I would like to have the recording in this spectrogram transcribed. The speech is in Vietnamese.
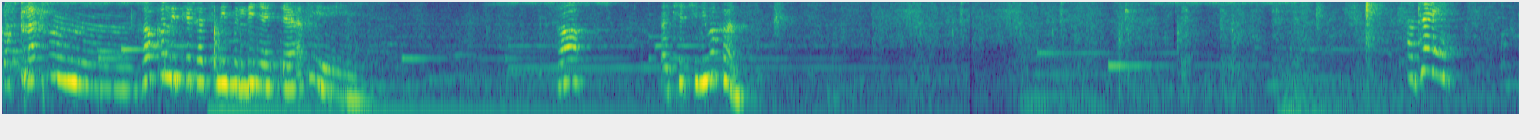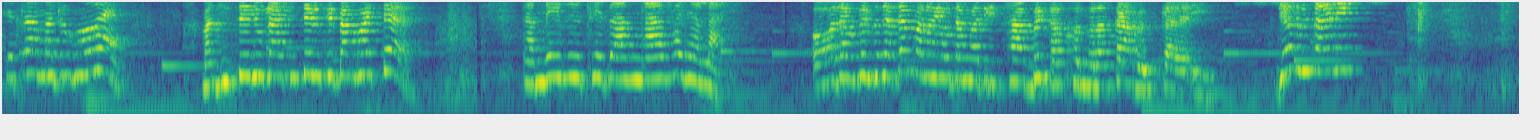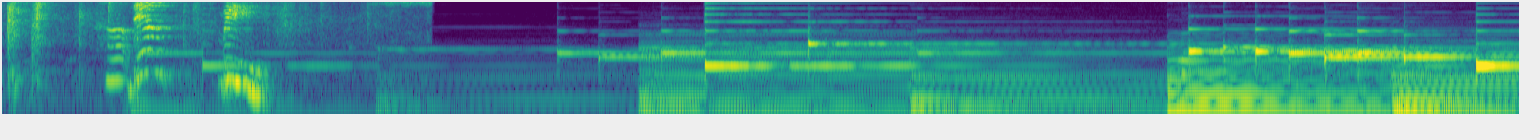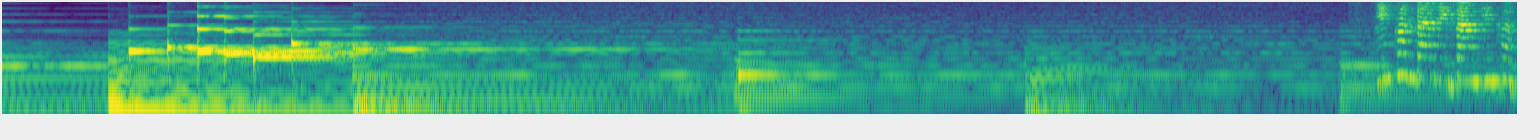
có lắc họ có lý thiết ra chín mình lý nhảy té thì họ ở thiết chín mà cần Thế ba mà được mới về Mà chị xe nụ lại, chị xe nụ thế ba mới té Đàm bê bê thế ba ngá và nhà lại Ờ, đàm bê bê thế ba ngá và nhà lại Đàm bê bê thế ba ngá và nhà lại Đàm bê bê thế ba ngá và nhà lại Đàm bê bê thế ba ngá và nhà lại Điên bỉ Liên quan 33 liên quan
